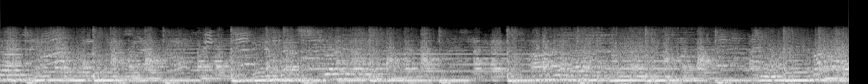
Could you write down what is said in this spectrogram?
Thank you.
